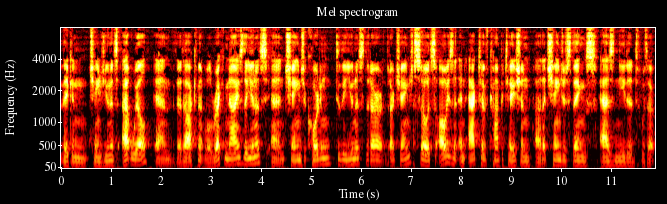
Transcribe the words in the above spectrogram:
They can change units at will, and the document will recognize the units and change according to the units that are, that are changed. So it's always an active computation uh, that changes things as needed with a,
